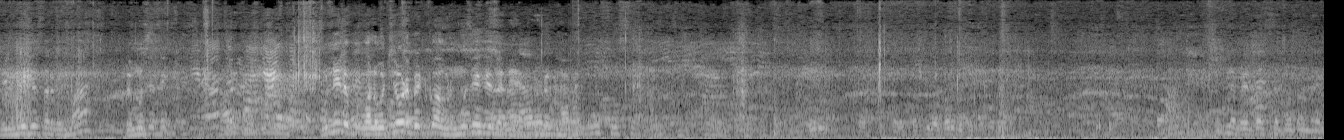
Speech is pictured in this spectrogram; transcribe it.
మీరు మూసేస్తారు కదమ్మా మేము మూసేసి ఉన్నీళ్ళు వాళ్ళు వచ్చినప్పుడు పెట్టుకో అప్పుడు మూసేసేదాన్ని పెట్టేస్తే పోతుంటాయి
